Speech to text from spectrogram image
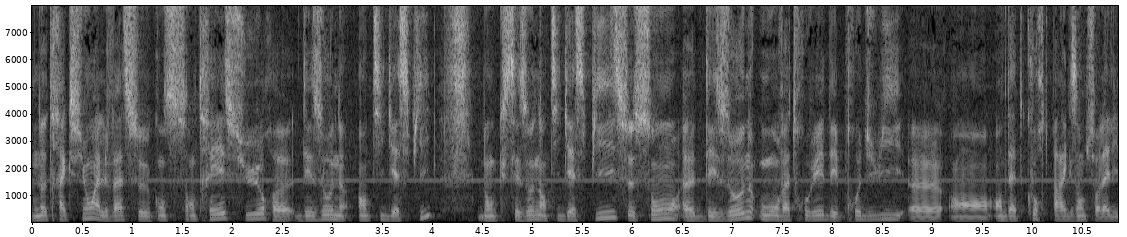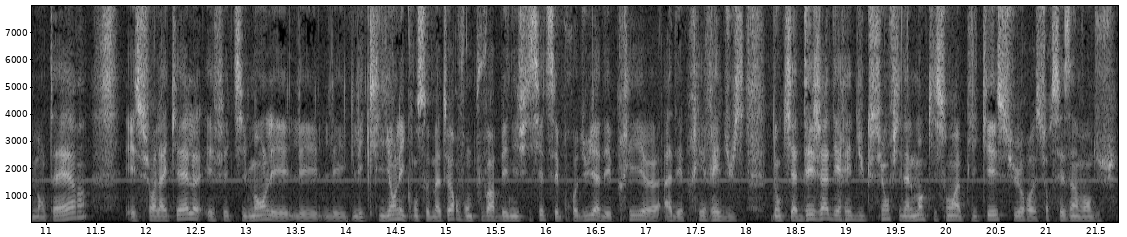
notre action, elle va se concentrer sur euh, des zones anti-gaspi. Donc ces zones anti-gaspi, ce sont euh, des zones où on va trouver des produits euh, en, date courte, par exemple sur l'alimentaire, et sur laquelle effectivement les, clients, les consommateurs vont pouvoir bénéficier de ces produits à des prix, à des prix réduits. Donc il y a déjà des réductions finalement qui sont appliquées sur ces invendus.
